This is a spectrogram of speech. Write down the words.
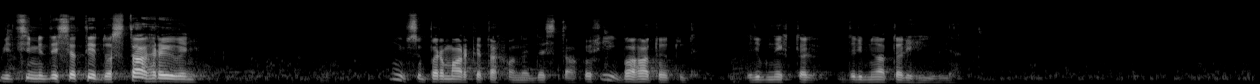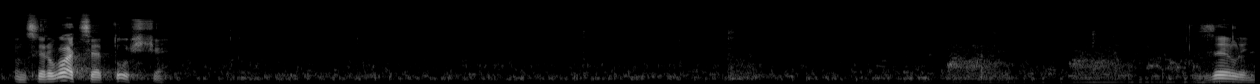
від 70 до 100 гривень. Ну, і в супермаркетах вони десь також. І багато тут дрібних дрібна торгівля. Консервація тощо. Зелень.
